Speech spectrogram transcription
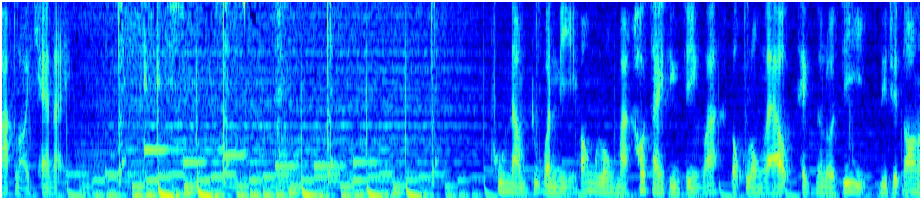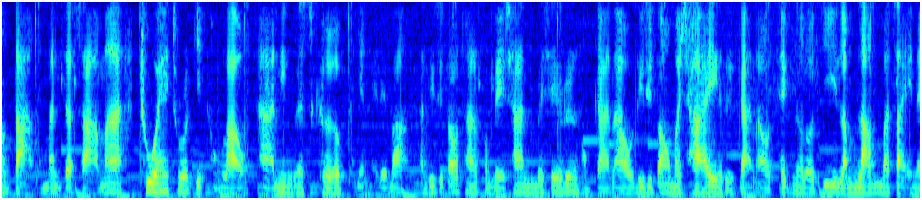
มากน้อยแค่ไหน ผู้นำทุกวันนี้ต้องลงมาเข้าใจจริง ๆ ว่าตกลงแล้วเทคโนโลยีดิจิทัลต่างๆ มันจะสามารถช่วยให้ธุรกิจของเราหา new S curve ยังไงได้บ้าง digital transformation ไม่ใช่เรื่องของการเอาดิจิทัลมาใช้ หรือการเอาเทคโนโลยีล้ำๆมาใส่ใน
